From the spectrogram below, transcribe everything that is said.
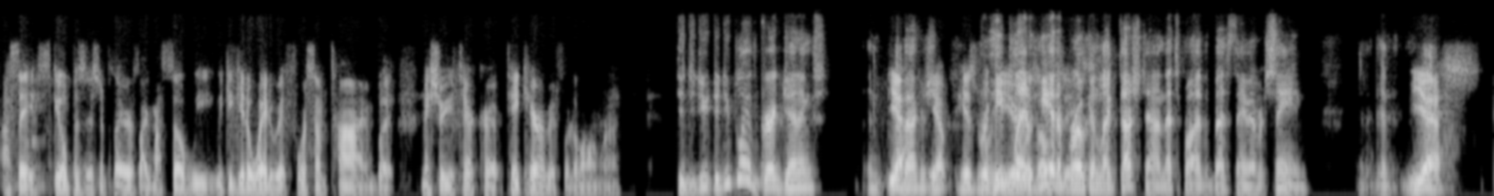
I say skill position players like myself, we we could get away with it for some time, but make sure you take care take care of it for the long run. Did you did you play with Greg Jennings? Yeah, Packers? yep. His rookie well, he played. He had a broken leg touchdown. That's probably the best thing I've ever seen. Yes.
